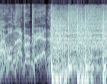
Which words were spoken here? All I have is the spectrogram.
I will never be enough.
